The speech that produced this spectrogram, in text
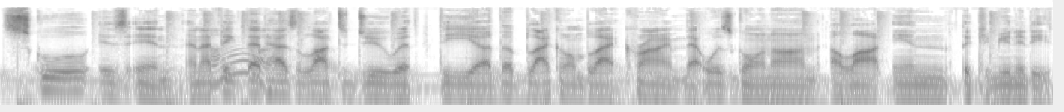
School Is In. And I think that Oh. has a lot to do with the, uh, the black on black crime that was going on a lot in the community.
